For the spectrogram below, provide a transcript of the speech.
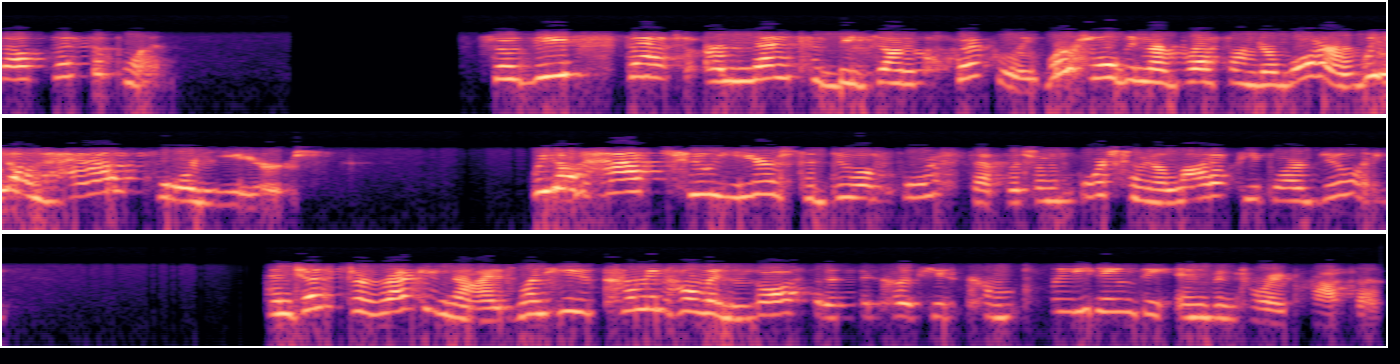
self discipline. So these steps are meant to be done quickly. We're holding our breath underwater. We don't have four years. We don't have two years to do a fourth step, which unfortunately a lot of people are doing. And just to recognize when he's coming home exhausted, it's because he's completing the inventory process.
